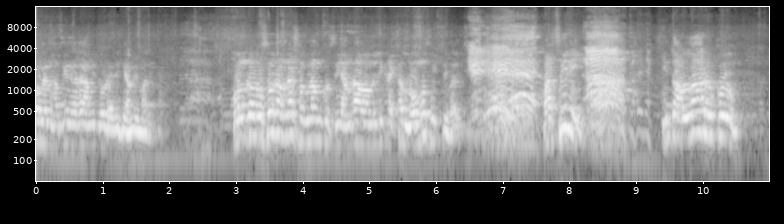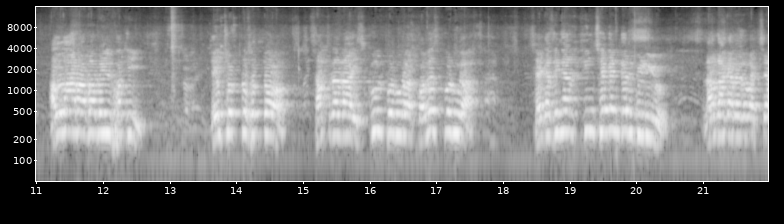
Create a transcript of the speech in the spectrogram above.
বলেন, হাসিনারা আমি দৌড়াই দিবি, আমি মানি। পনেরো বছর আমরা সংগ্রাম করছি, আমরা আওয়ামী লীগের একটা লোমও পারি। পারছি নি? কিন্তু আল্লাহর হুকুম, আল্লাহর আবাবিল ফাঁকি এই ছোট্ট ছোট্ট ছাত্ররা, স্কুল পড়ুয়া, কলেজ পড়ুয়া, শেখ হাসিনার তিন সেকেন্ডের ভিডিও, রাজাকারের বাচ্চা,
